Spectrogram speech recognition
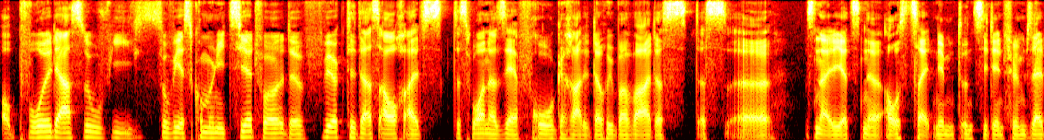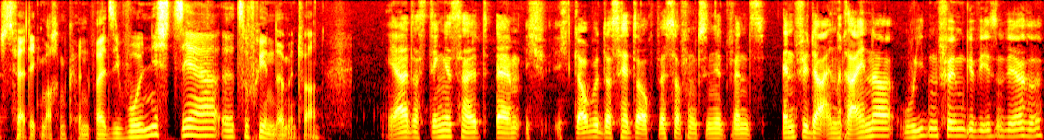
Obwohl das so wie, so wie es kommuniziert wurde, wirkte das auch, als dass Warner sehr froh gerade darüber war, dass, dass äh, Snyder jetzt eine Auszeit nimmt und sie den Film selbst fertig machen können, weil sie wohl nicht sehr äh, zufrieden damit waren. Ja, das Ding ist halt, ähm, ich, ich glaube, das hätte auch besser funktioniert, wenn es entweder ein reiner Whedon-Film gewesen wäre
